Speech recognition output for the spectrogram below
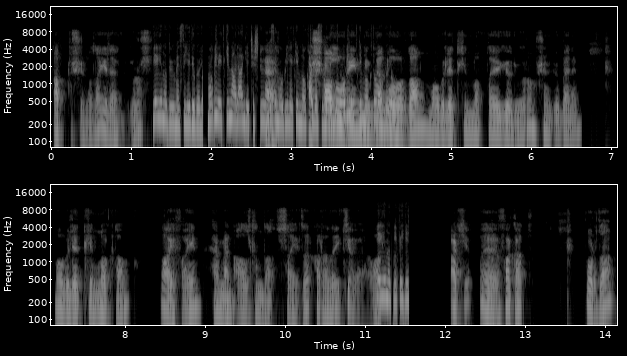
tab tuşuyla da ilerliyoruz. Yayına düğmesi 7 bölü. Mobil etkin alan geçiş düğmesi. Evet. Mobil etkin nokta Aşağı doğru Mobil etkin nokta 10 indiğimde bölü 10. doğrudan mobil etkin noktayı görüyorum. Çünkü benim mobil etkin noktam Wi-Fi'nin hemen altında sayılır. Arada iki öğe var. Yayına Wi-Fi Fak- e, fakat burada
